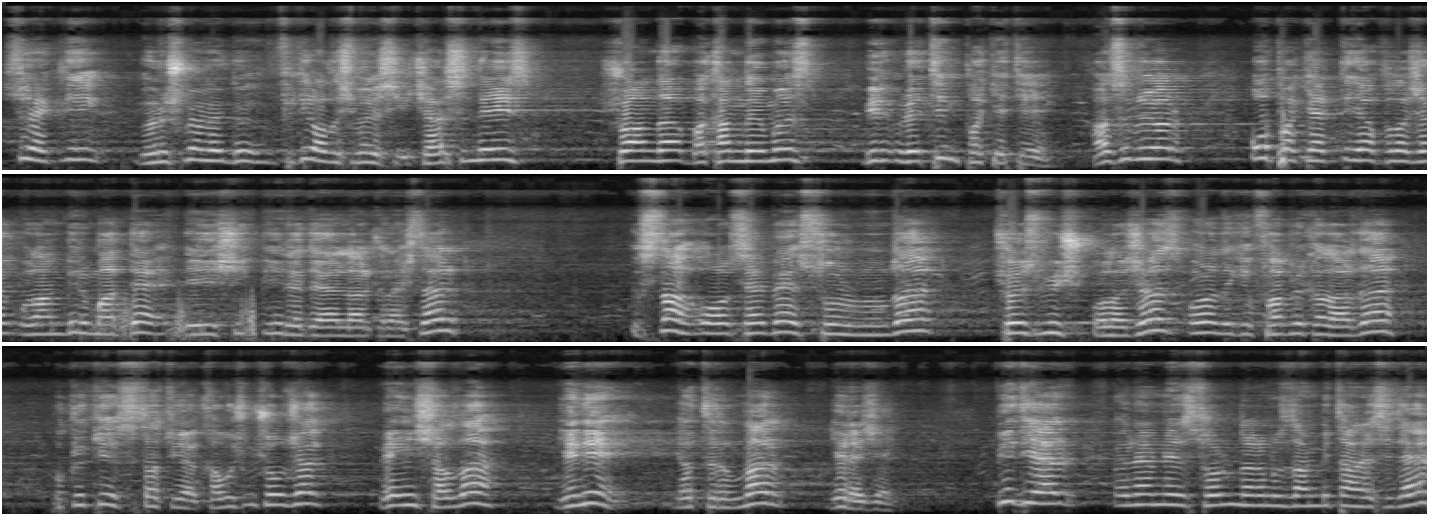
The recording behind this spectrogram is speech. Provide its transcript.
sürekli görüşme ve fikir alışverişi içerisindeyiz. Şu anda bakanlığımız bir üretim paketi hazırlıyor. O pakette yapılacak olan bir madde değişikliğiyle değerli arkadaşlar ıslah OSB sorununu da çözmüş olacağız. Oradaki fabrikalarda hukuki statüye kavuşmuş olacak ve inşallah yeni yatırımlar gelecek. Bir diğer önemli sorunlarımızdan bir tanesi de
